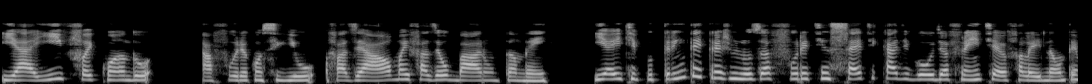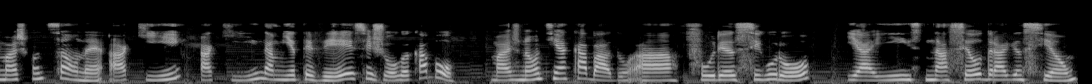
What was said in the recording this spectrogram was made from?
E aí foi quando a Fúria conseguiu fazer a alma e fazer o Baron também. E aí, tipo, 33 minutos a Fúria tinha 7k de gold à frente. Aí eu falei, não tem mais condição, né? Aqui, aqui na minha TV, esse jogo acabou. Mas não tinha acabado. A Fúria segurou. E aí nasceu o Drag Ancião.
